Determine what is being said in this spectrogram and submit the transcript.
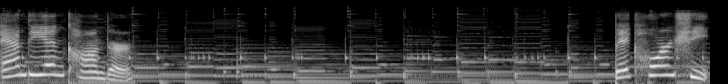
Andean Condor Bighorn Sheep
